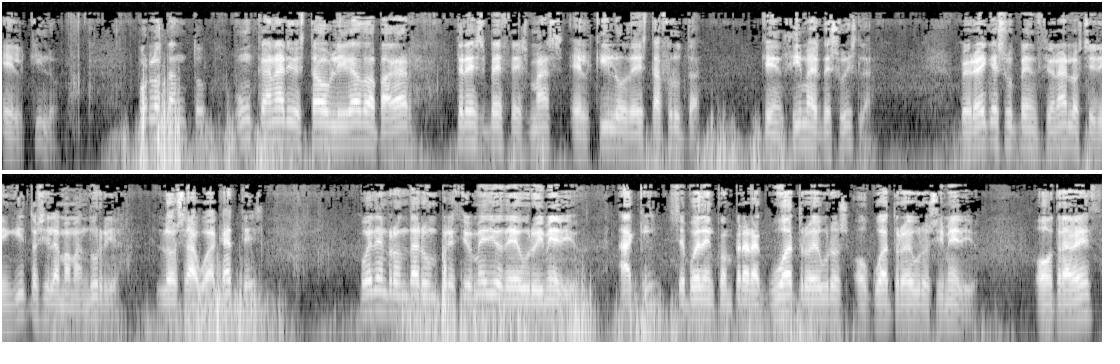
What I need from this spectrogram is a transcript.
el kilo. Por lo tanto, un canario está obligado a pagar tres veces más el kilo de esta fruta, que encima es de su isla. Pero hay que subvencionar los chiringuitos y la mamandurria. Los aguacates pueden rondar un precio medio de euro y medio. Aquí se pueden comprar a 4 euros o 4 euros y medio. Otra vez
